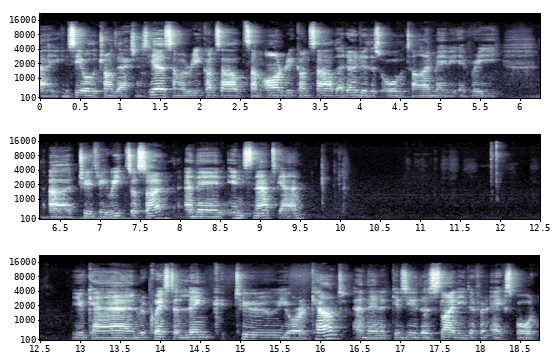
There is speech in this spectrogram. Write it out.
Uh, you can see all the transactions here. Some are reconciled, some aren't reconciled. I don't do this all the time, maybe every uh, two, three weeks or so. And then in SnapScan, you can request a link to your account and then it gives you the slightly different export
